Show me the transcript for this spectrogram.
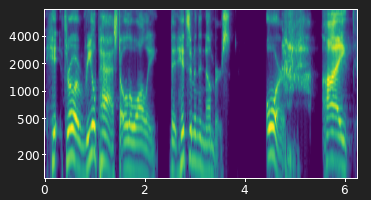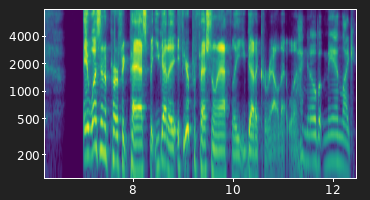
hit throw a real pass to Olawale that hits him in the numbers, or I it wasn't a perfect pass, but you gotta if you're a professional athlete, you gotta corral that one. I know, but man, like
